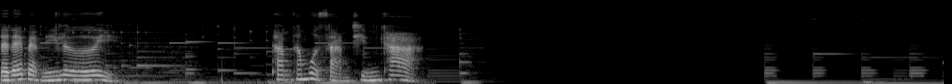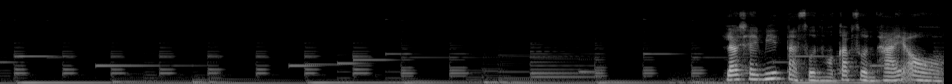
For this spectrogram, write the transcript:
จะได้แบบนี้เลยทำทั้งหมด 3 ชิ้นค่ะ แล้วใช้มีดตัดส่วนหัวกับส่วนท้ายออก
